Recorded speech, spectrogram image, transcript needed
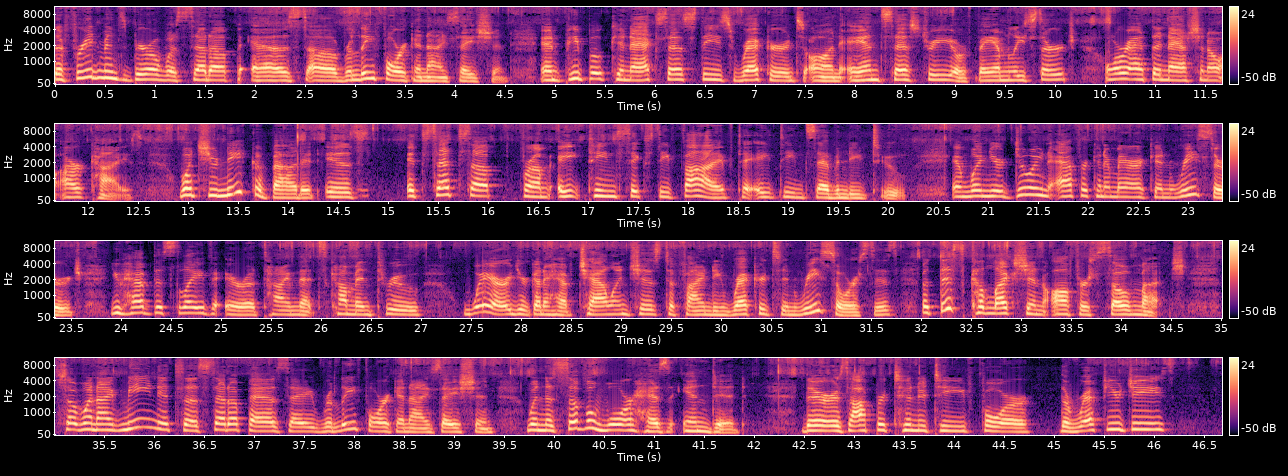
the Freedmen's Bureau was set up as a relief organization, and people can access these records on Ancestry or Family Search or at the National Archives. What's unique about it is it sets up from 1865 to 1872. And when you're doing African American research, you have the slave era time that's coming through where you're going to have challenges to finding records and resources, but this collection offers so much. So, when I mean it's a set up as a relief organization, when the Civil War has ended, there is opportunity for the refugees,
